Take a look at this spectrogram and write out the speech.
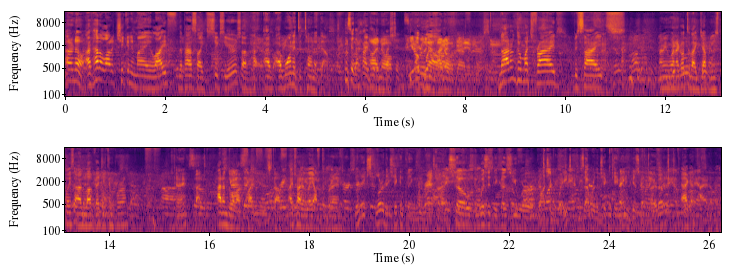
I don't know. I've had a lot of chicken in my life the past like six years. I've ha- I've I wanted to tone it down. These are the hard hitting questions. You don't oh, really Well- I know that either. So. No, I don't do much fried. Besides, I mean, when I go to like Japanese places, I love veggie tempura. Okay. But I don't do a lot of fried food stuff. I try to lay off the bread. Let me explore the chicken thing one more time. So, was it because you were watching weight? Is that where the chicken came in? You just got tired of it? I got tired of it.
